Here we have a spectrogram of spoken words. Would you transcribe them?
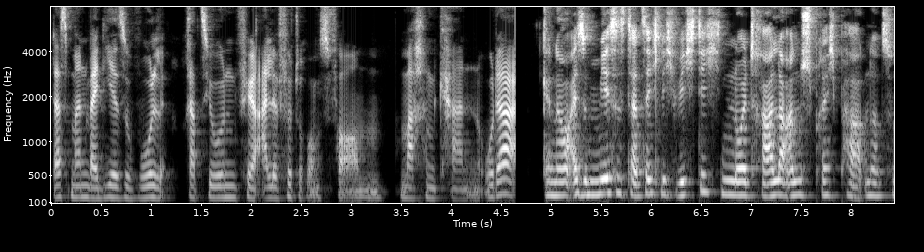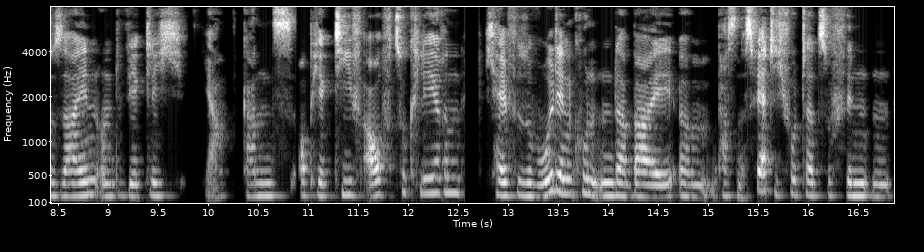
dass man bei dir sowohl Rationen für alle Fütterungsformen machen kann, oder? Genau, also mir ist es tatsächlich wichtig, ein neutraler Ansprechpartner zu sein und wirklich ja ganz objektiv aufzuklären. Ich helfe sowohl den Kunden dabei, ähm, passendes Fertigfutter zu finden,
